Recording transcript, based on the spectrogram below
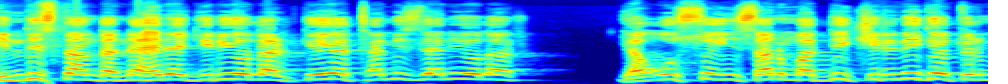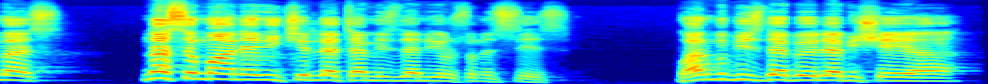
Hindistan'da nehre giriyorlar, göğe temizleniyorlar. Ya o su insanın maddi kirini götürmez. Nasıl manevi kirle temizleniyorsunuz siz? Var mı bizde böyle bir şey ya?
